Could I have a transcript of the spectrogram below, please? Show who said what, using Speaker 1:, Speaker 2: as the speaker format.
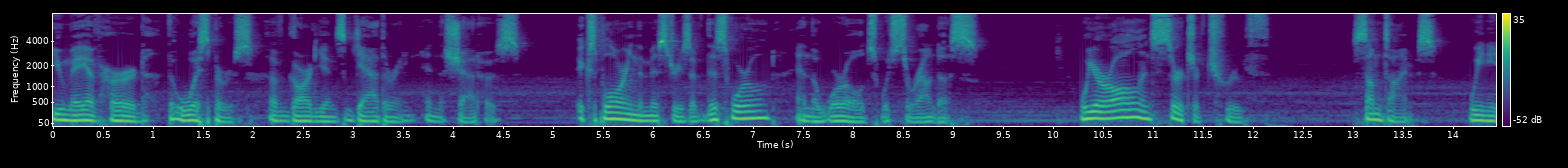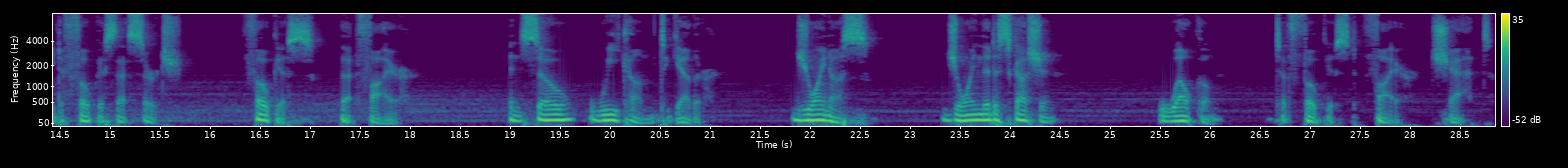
Speaker 1: You may have heard the whispers of guardians gathering in the shadows, exploring the mysteries of this world and the worlds which surround us. We are all in search of truth. Sometimes we need to focus that search, focus that fire. And so we come together. Join us. Join the discussion. Welcome to Focused Fire Chat.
